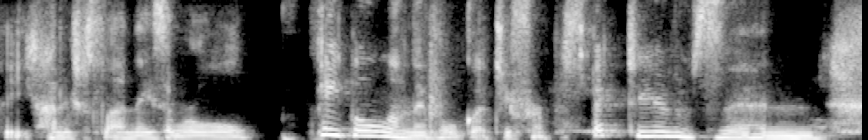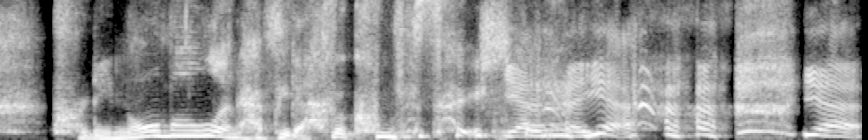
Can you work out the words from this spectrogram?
That you kind of just learn these are all people and they've all got different perspectives and pretty normal and happy to have a conversation. Yeah, yeah, yeah,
